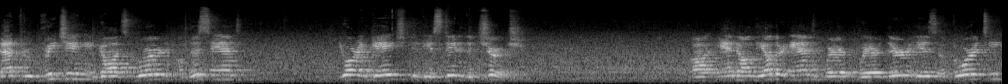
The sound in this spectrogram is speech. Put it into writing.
That through preaching and God's word on this hand, you are engaged in the estate of the church. Uh, and on the other hand, where, where there is authority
